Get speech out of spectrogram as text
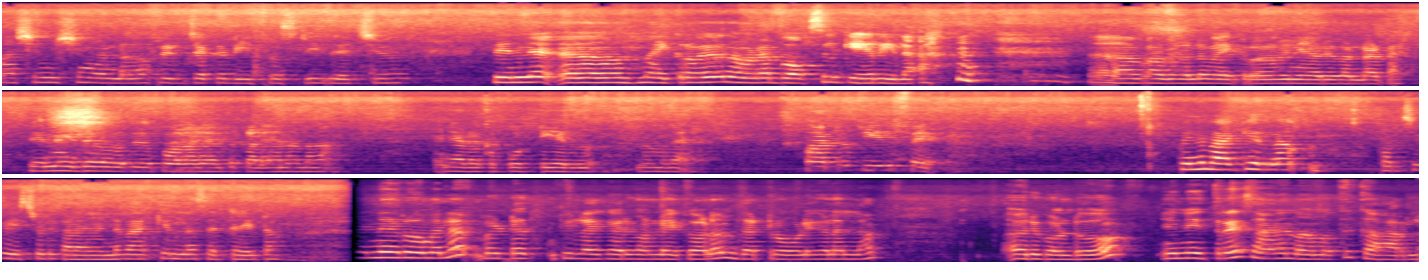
വാഷിംഗ് മെഷീൻ കൊണ്ടുപോകും ഫ്രിഡ്ജൊക്കെ ഡീഫ്രോസ്റ്റ് ചെയ്ത് വെച്ചു. പിന്നെ മൈക്രോവേവ് നമ്മുടെ ബോക്സിൽ കയറിയില്ല അപ്പോൾ അതുകൊണ്ട് മൈക്രോവേവിനെ അവർ കൊണ്ടോട്ടെ. പിന്നെ ഇത് നമുക്ക് പോകാനായിട്ട് കളയാനുള്ളതാണ് അതിന്റെ അതൊക്കെ പൊട്ടിയായിരുന്നു നമ്മുടെ വാട്ടർ പ്യൂരിഫയർ പിന്നെ ബാക്കിയെല്ലാം കുറച്ച് വേസ്റ്റ് കൂടി കളയാനുണ്ട്. ബാക്കിയെല്ലാം സെറ്റ് ആയിട്ടോ. പിന്നെ റൂമിൽ ബെഡ് പിള്ളേർക്ക് അവർ കൊണ്ടുപോയിക്കോളും ഇതാ ട്രോളികളെല്ലാം അവർ കൊണ്ടുപോകും. ഇനി ഇത്രയും സാധനം നമുക്ക് കാറിൽ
